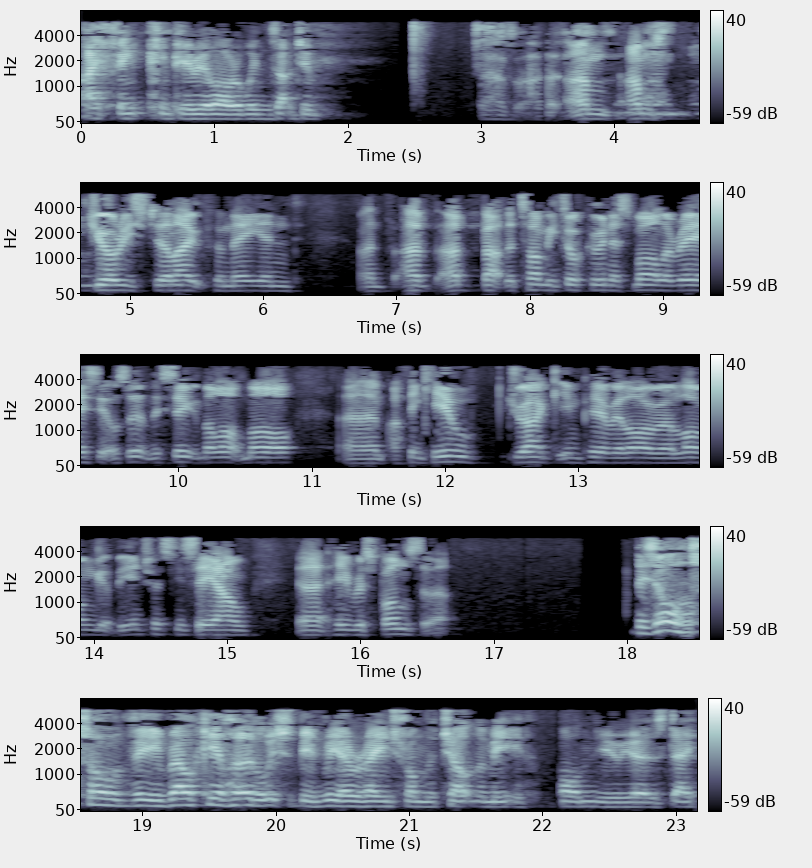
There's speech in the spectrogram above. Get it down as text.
I think Imperial Aura wins that, Jim. I'm, I'm jury's still out for me, and I'd, I'd, I'd back the Tommy Tucker in a smaller race. It'll certainly suit him a lot more. Um, I think he'll drag Imperial Aura along. It'd be interesting to see how uh, he responds to that. There's also the Relkeel hurdle, which has been rearranged from the Cheltenham meeting on New Year's Day.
